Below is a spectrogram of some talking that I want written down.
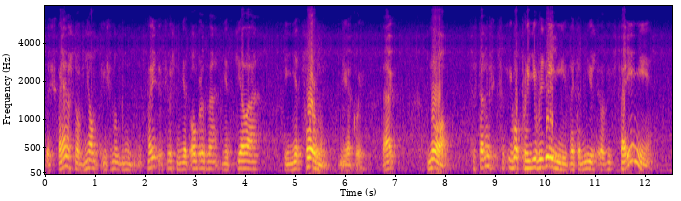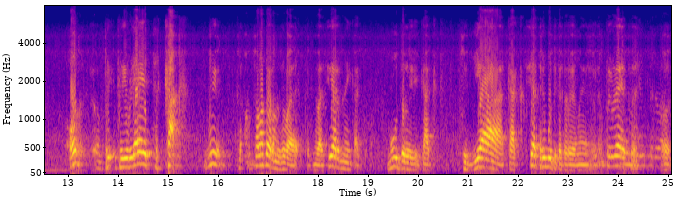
То есть понятно, что в нем, если мы будем смотреть, в Всевышнем нет образа, нет тела и нет формы никакой. Так? Но со стороны его проявлений в этом в творении, он э, при, проявляется как? Мы, сама Тора называет, как милосердный, как мудрый, как судья, как все атрибуты, которые мы проявляются. Вот.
